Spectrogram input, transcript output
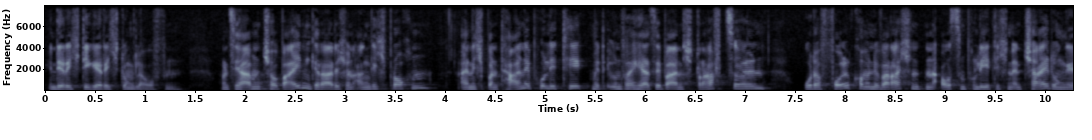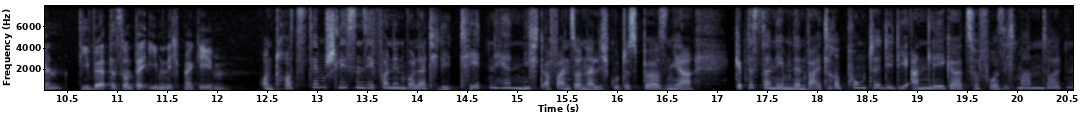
in die richtige Richtung laufen. Und Sie haben Joe Biden gerade schon angesprochen, eine spontane Politik mit unvorhersehbaren Strafzöllen oder vollkommen überraschenden außenpolitischen Entscheidungen, die wird es unter ihm nicht mehr geben. Und trotzdem schließen Sie von den Volatilitäten her nicht auf ein sonderlich gutes Börsenjahr. Gibt es daneben denn weitere Punkte, die die Anleger zur Vorsicht mahnen sollten?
